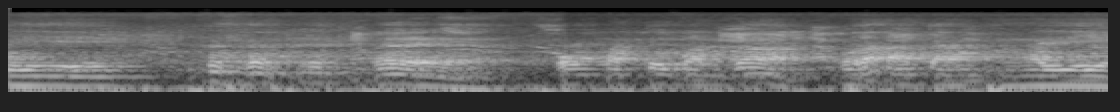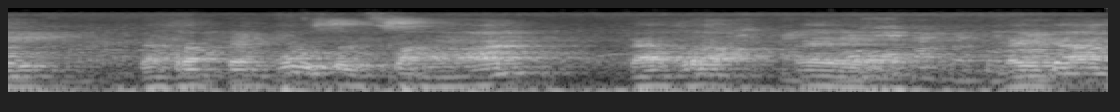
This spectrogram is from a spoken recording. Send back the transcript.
ยเออองค์ปัจจุบันก็พระอาจารย์ไทยนะครับเป็นผู้สื่อสารนะครับเออในด้าน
